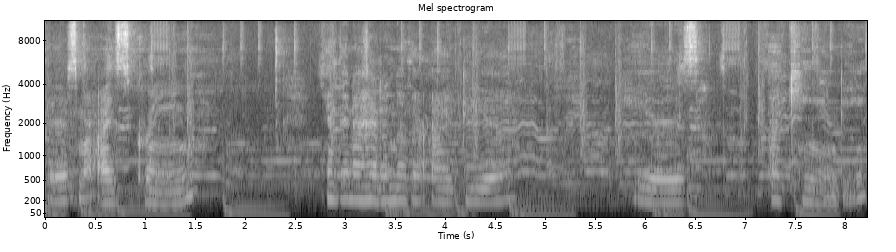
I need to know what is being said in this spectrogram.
There's my ice cream. And then I had another idea. Here's a candy.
